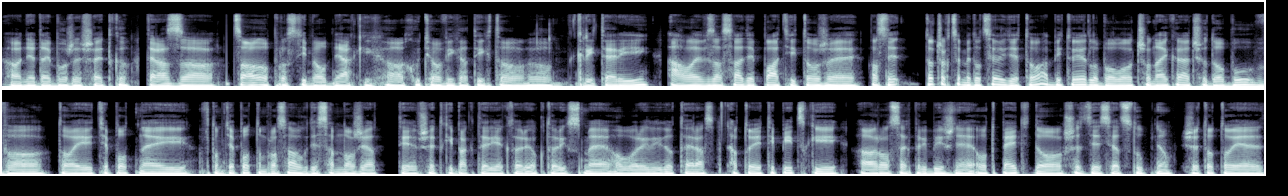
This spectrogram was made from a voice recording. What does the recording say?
nedaj Bože všetko. Teraz sa oprostíme od nejakých chuťových a týchto kritérií, ale v zásade platí to, že vlastne to, čo chceme doceliť je to, aby to jedlo bolo čo najkrátšiu dobu v tej teplotnej, v tom teplotnom rozsahu, kde sa množia tie všetky baktérie, ktoré, o ktorých sme hovorili doteraz. A to je typický rozsah približne od 5 do 60 stupňov. Že toto je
